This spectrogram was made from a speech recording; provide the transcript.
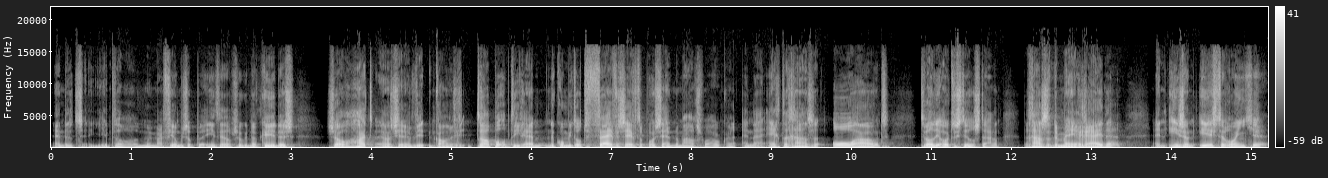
En dat, je hebt al, moet je maar filmpjes op eh, internet opzoeken. Dan kun je dus zo hard als je kan trappen op die rem. Dan kom je tot 75% normaal gesproken. En daar echt, dan gaan ze all out. Terwijl die auto stilstaat. Dan gaan ze ermee rijden. En in zo'n eerste rondje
